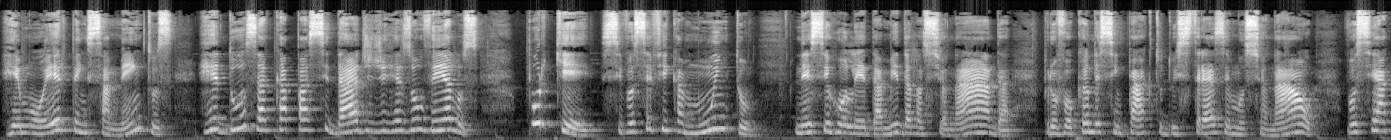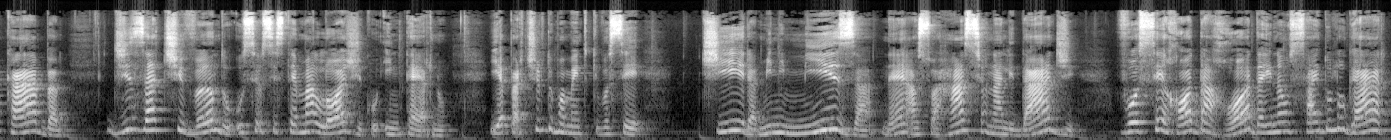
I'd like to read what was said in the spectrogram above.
Remoer pensamentos reduz a capacidade de resolvê-los. Porque se você fica muito nesse rolê da amígdala acionada, provocando esse impacto do estresse emocional, você acaba desativando o seu sistema lógico interno. E a partir do momento que você tira, minimiza, né, a sua racionalidade, você roda a roda e não sai do lugar.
